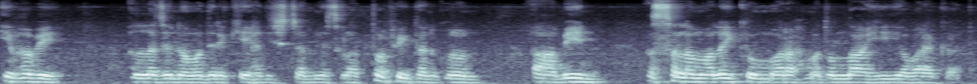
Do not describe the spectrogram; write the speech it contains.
এভাবে আল্লাহ যেন আমাদেরকে হাদিসটা মেনে চলার তৌফিক দান করুন। আমিন। আসসালামু আলাইকুম রহমতুল্লাহি আবরাকাত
